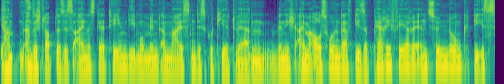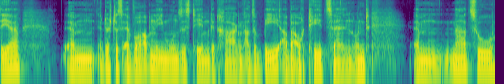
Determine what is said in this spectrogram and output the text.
Ja, also ich glaube, das ist eines der Themen, die im Moment am meisten diskutiert werden. Wenn ich einmal ausholen darf, diese periphere Entzündung, die ist sehr ähm, durch das erworbene Immunsystem getragen, also B, aber auch T-Zellen. Und ähm, nahezu,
